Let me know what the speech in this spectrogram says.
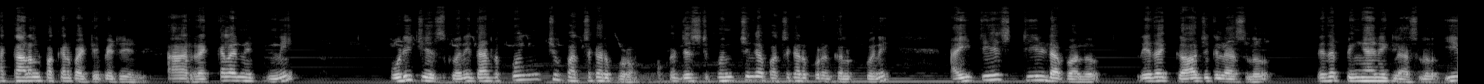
ఆ కాడలు పక్కన పెట్టి పెట్టేయండి. ఆ రెక్కలన్నిటిని పొడి చేసుకొని దాంట్లో కొంచెం పచ్చకర్పూరం ఒక జస్ట్ కొంచెంగా పచ్చకర్పూరం కలుపుకొని అయితే స్టీల్ డబ్బాలో లేదా గాజు గ్లాసులో లేదా పింగాణి గ్లాసులో ఈ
